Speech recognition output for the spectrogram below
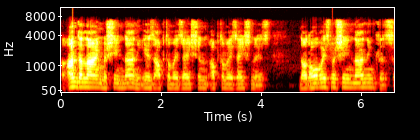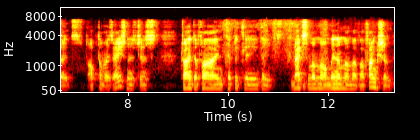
Underlying machine learning is optimization. Optimization is not always machine learning because it's optimization is just trying to find typically the maximum or minimum of a function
